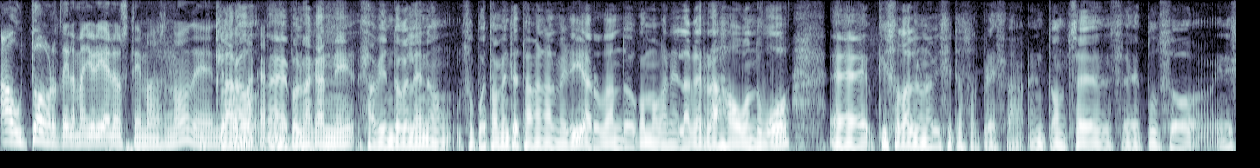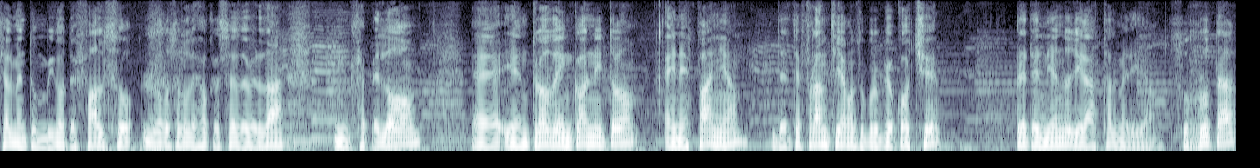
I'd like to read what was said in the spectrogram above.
autor de la mayoría de los temas, ¿no? De, Claro, Paul McCartney. eh, Paul McCartney, sabiendo que Lennon supuestamente estaba en Almería rodando Cómo gané la guerra, How Won the War, eh, quiso darle una visita sorpresa. Entonces se puso inicialmente un bigote falso, luego se lo dejó crecer de verdad, mm, se peló eh, y entró de incógnito en España, desde Francia, con su propio coche, pretendiendo llegar hasta Almería. Su ruta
